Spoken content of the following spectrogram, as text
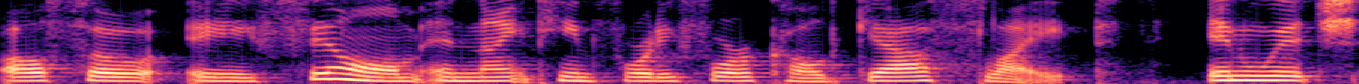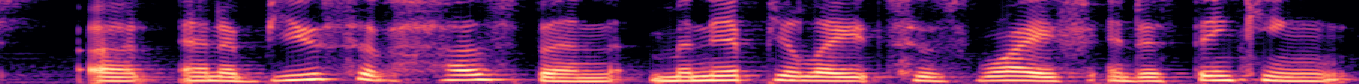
also a film in 1944 called Gaslight, in which a, an abusive husband manipulates his wife into thinking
